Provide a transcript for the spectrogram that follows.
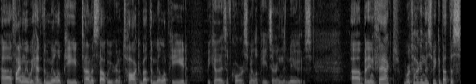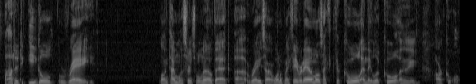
Uh, finally, we had the millipede. Thomas thought we were going to talk about the millipede because, of course, millipedes are in the news. Uh, but in fact, we're talking this week about the spotted eagle ray. Longtime listeners will know that uh, rays are one of my favorite animals. I think they're cool and they look cool and they are cool.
